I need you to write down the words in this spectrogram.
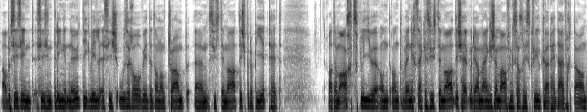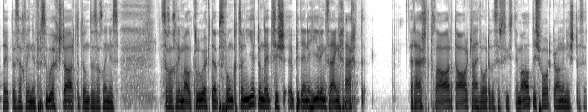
Aber sie sind, sie sind dringend nötig, weil es ist rausgekommen, wie der Donald Trump ähm, systematisch probiert hat, an der Macht zu bleiben. Und, und wenn ich sage systematisch, hat man ja manchmal am Anfang so ein bisschen das Gefühl gehabt, er hat einfach da und dort so ein einen Versuch gestartet und so ein kleines, so ein bisschen mal geschaut, ob es funktioniert. Und jetzt ist bei diesen Hearings eigentlich recht recht klar dargelegt worden, dass er systematisch vorgegangen ist, dass er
